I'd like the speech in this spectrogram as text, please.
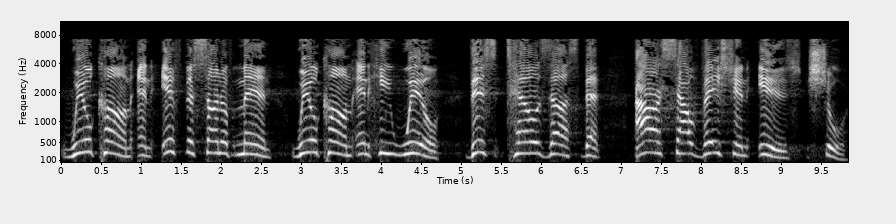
will come, and if the Son of Man will come, and He will, this tells us that our salvation is sure.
